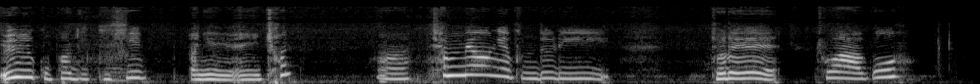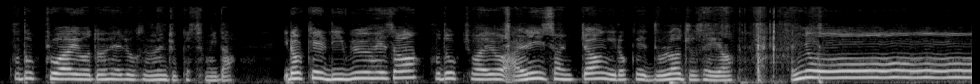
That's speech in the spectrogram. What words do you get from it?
1 곱하기 90, 아니, 아니, 1000? 아, 천 명의 분들이 저를 좋아하고 구독, 좋아요도 해줬으면 좋겠습니다. 이렇게 리뷰해서 구독, 좋아요, 알림 설정 이렇게 눌러주세요. 안녕!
